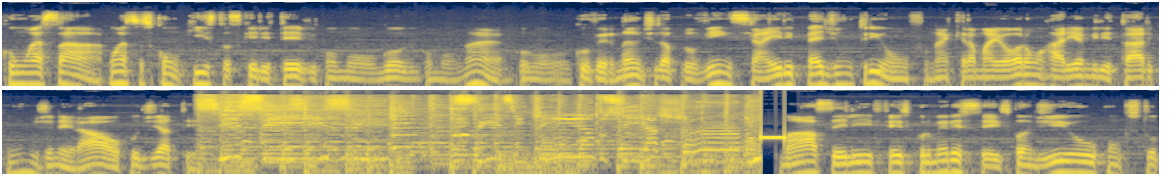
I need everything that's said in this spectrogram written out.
Com essa com essas conquistas que ele teve como como, né, como governante da província, ele pede um triunfo, né? Que era a maior honraria militar que um general podia ter. Sim, sim, sim, mas ele fez por merecer, expandiu, conquistou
